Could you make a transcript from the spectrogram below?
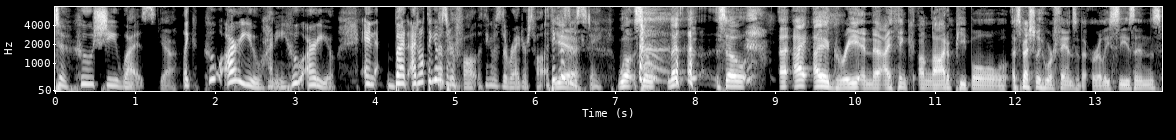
to who she was. Yeah. Like, who are you, honey? Who are you? And, but I don't think it was her fault. I think it was the writer's fault. I think yeah. it was a mistake. Well, so let's, so I, I agree, and I think a lot of people, especially who are fans of the early seasons,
